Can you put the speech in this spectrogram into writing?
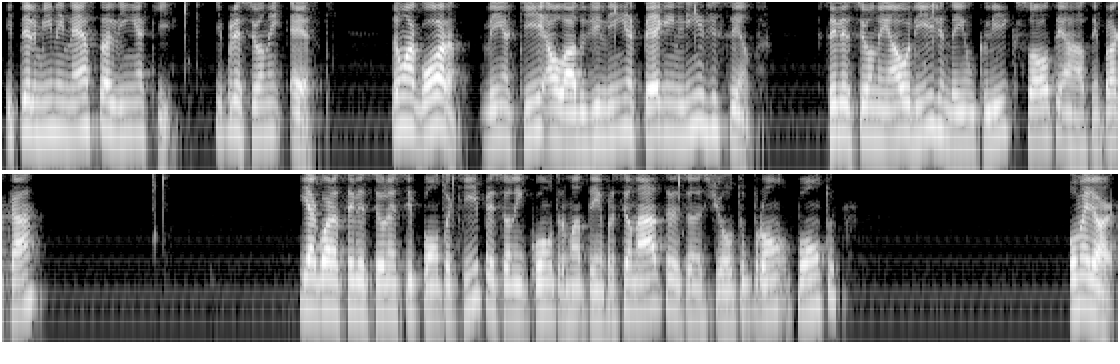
e terminem nesta linha aqui. E pressionem ESC. Então agora, vem aqui ao lado de linha, peguem linha de centro. Selecionem a origem, deem um clique, soltem, arrastem para cá. E agora selecionem esse ponto aqui, pressionem CTRL, mantenham pressionado, selecionem este outro ponto. Ou melhor,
